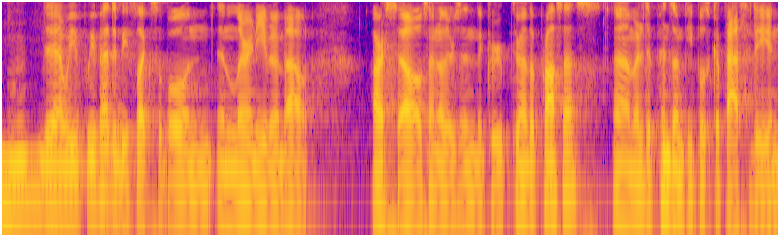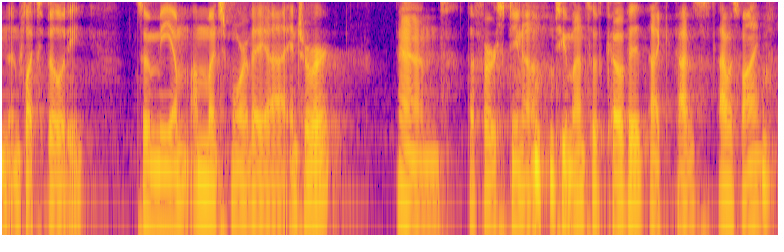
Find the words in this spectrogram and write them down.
Mm-hmm. Yeah, we've we've had to be flexible and, and learn even about ourselves and others in the group throughout the process. Um, and it depends on people's capacity and, and, flexibility. So me, I'm, I'm much more of a uh, introvert. And the first, you know, two months of COVID, like I was, I was fine.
